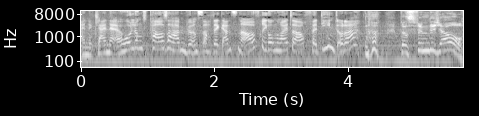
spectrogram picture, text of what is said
Eine kleine Erholungspause haben wir uns nach der ganzen Aufregung heute auch verdient, oder? Das finde ich auch.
